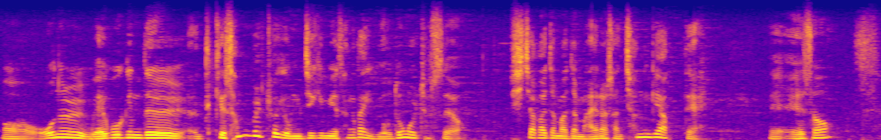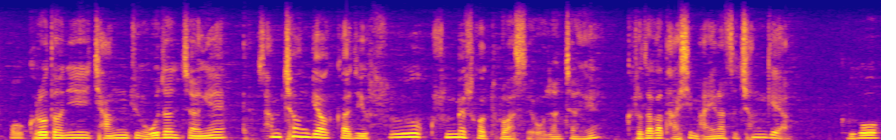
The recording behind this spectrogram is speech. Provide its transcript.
어, 오늘 외국인들 특히 선물 쪽의 움직임이 상당히 요동을 줬어요. 시작하자마자 마이너스 한 1000계약대에서 어, 그러더니 장중 오전장에 3000계약까지 쑥 순매수가 들어왔어요. 오전장에 그러다가 다시 마이너스 1000계약 그리고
